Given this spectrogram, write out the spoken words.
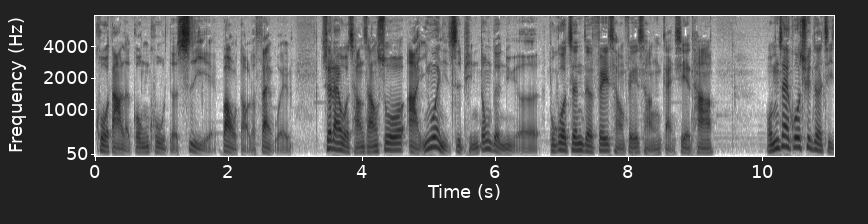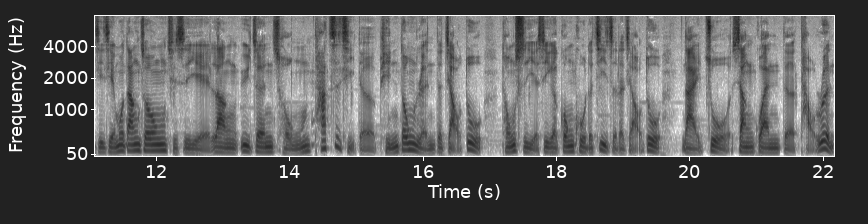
扩大了公库的视野，报道的范围。虽然我常常说啊，因为你是屏东的女儿，不过真的非常非常感谢她。我们在过去的几集节目当中，其实也让玉珍从她自己的屏东人的角度，同时也是一个公库的记者的角度来做相关的讨论，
